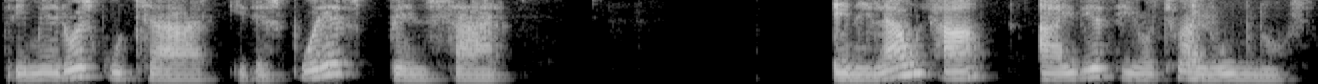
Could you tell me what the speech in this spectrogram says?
primero escuchar y después pensar. En el aula hay 18 alumnos,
